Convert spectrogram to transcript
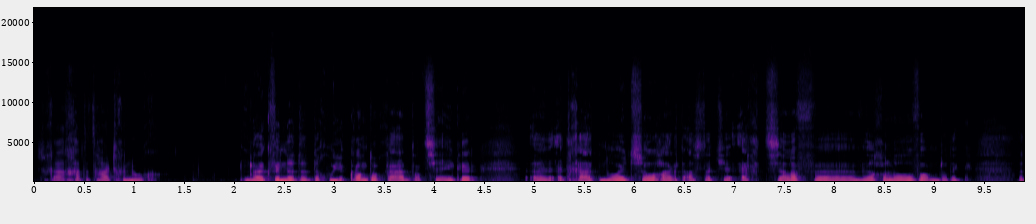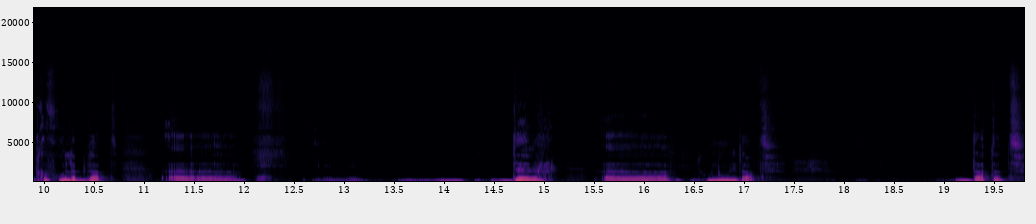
Gaat het hard genoeg? Nou, ik vind dat het de goede kant op gaat, dat zeker. Uh, het gaat nooit zo hard als dat je echt zelf uh, wil geloven, omdat ik het gevoel heb dat uh, er, hoe noem je dat? Dat het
